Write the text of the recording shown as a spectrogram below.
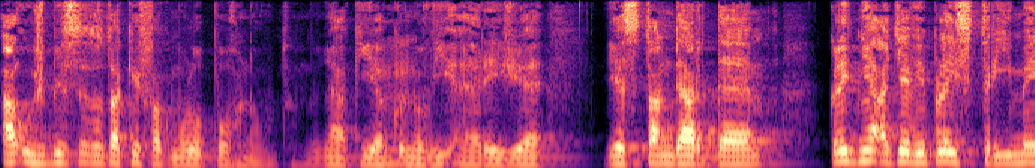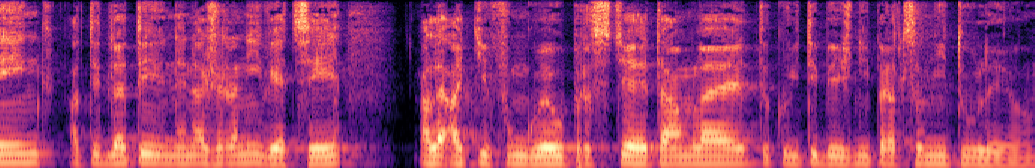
A už by se to taky fakt mohlo pohnout do nějaký jako hmm. nový éry, že je standardem. Klidně ať je vyplay streaming a tyhle ty nenažrané věci, ale ať ti fungují prostě tamhle takový ty běžný pracovní tooly, jo.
